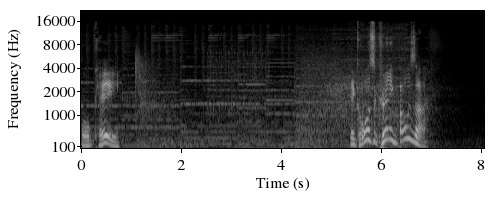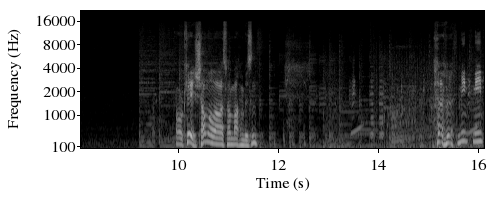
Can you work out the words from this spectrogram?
Okay. Der große König Bowser. Okay, schauen wir mal, was wir machen müssen. miep, miep.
